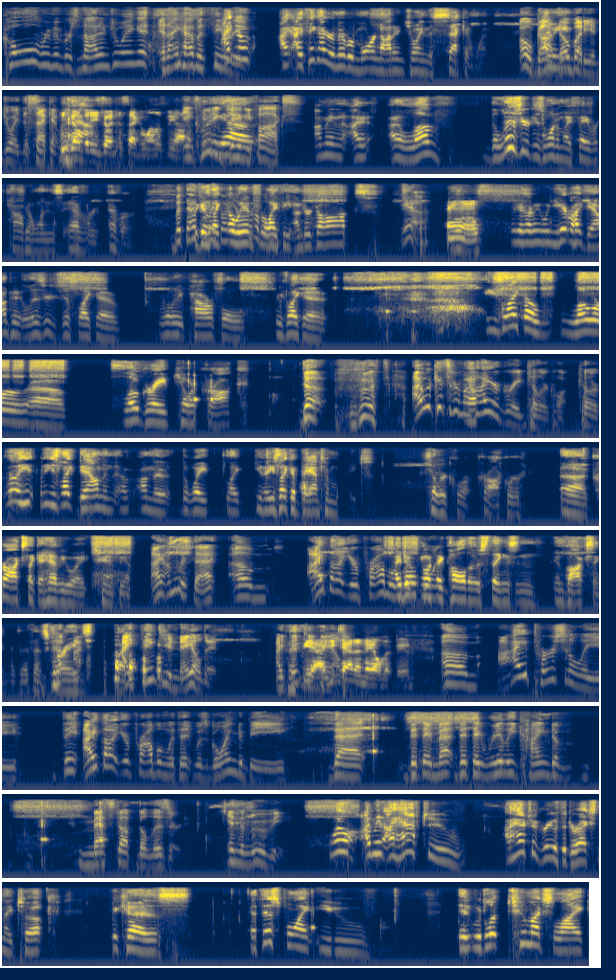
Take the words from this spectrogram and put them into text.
Cole remembers not enjoying it, and I have a theory. I don't. I, I think I remember more not enjoying the second one. Oh God, I mean- nobody enjoyed the second one, Yeah. Nobody enjoyed the second one. Let's be honest. including Yeah. Jamie Foxx. I mean, I I love the lizard is one of my favorite comic villains ever ever But that's because what I go in for like the underdogs. yeah. Mhm. Because I mean, when you get right down to it, Lizard's just like a really powerful. He's like a. He's like a lower, uh, low grade Killer Croc. Duh. I would consider him a Yeah. higher grade killer cl- killer. Well, Croc. he, but he's like down in the, on the the weight, like you know, he's like a bantamweight Killer Cro- Croc, where uh, Croc's like a heavyweight champion. I, I'm with that. Um, I thought your problem. I don't was know what they call those things in in boxing. That's Yeah, I- grades. I think you nailed it. I think Yeah, you nailed kind of nailed it, dude. Um, I personally think I thought your problem with it was going to be that that they met that they really kind of messed up the lizard in the movie. Well, I mean, I have to, I have to agree with the direction they took because at this point, you, it would look too much like,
